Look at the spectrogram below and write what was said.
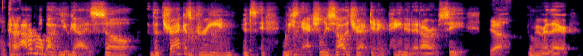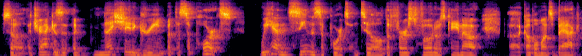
And I don't know about you guys. So the track is green. It's we actually saw the track getting painted at RMC Yeah. Uh, when we were there. So the track is a, a nice shade of green, but the supports we hadn't seen the supports until the first photos came out uh, a couple months back.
